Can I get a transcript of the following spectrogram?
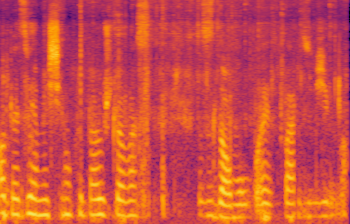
odezwiemy się chyba już do Was z domu, bo jest bardzo zimno.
